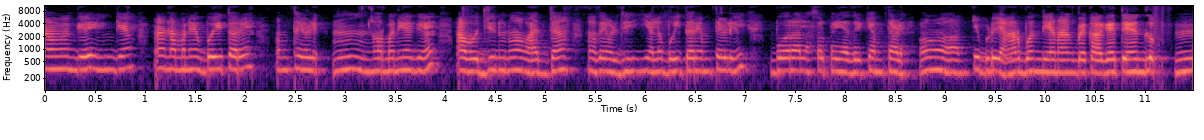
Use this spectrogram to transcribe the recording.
ಹಂಗೆ ಹಿಂಗೆ, ನಮ್ಮ ಮನೆಯಾಗ ಬೈತಾರೆ ಅಂತ ಹೇಳಿ. ಹ್ಞೂ ಅವ್ರ ಮನೆಯಾಗೆ ಆ ಅಜ್ಜಿನೂ ಆ ಅಜ್ಜ, ಅದೇ ಅಜ್ಜಿ, ಎಲ್ಲ ಬೈತಾರೆ ಅಂತೇಳಿ ಬೋರಲ್ಲ, ಸ್ವಲ್ಪ ಹೆದರಿಕೆ ಅಂತಾಳೆ ಹ್ಞೂ ಅಕ್ಕಿ ಬಿಡು, ಯಾರು ಬಂದು ಏನಾಗಬೇಕಾಗೈತೆ ಅಂದ್ಲು. ಹ್ಞೂ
